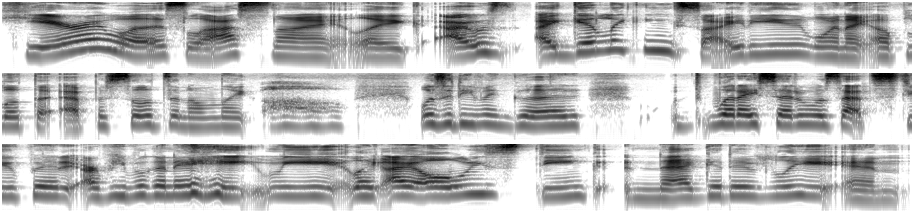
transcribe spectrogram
here I was last night. Like, I was, I get like anxiety when I upload the episodes and I'm like, oh, was it even good? What I said was that stupid. Are people gonna hate me? Like, I always think negatively, and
